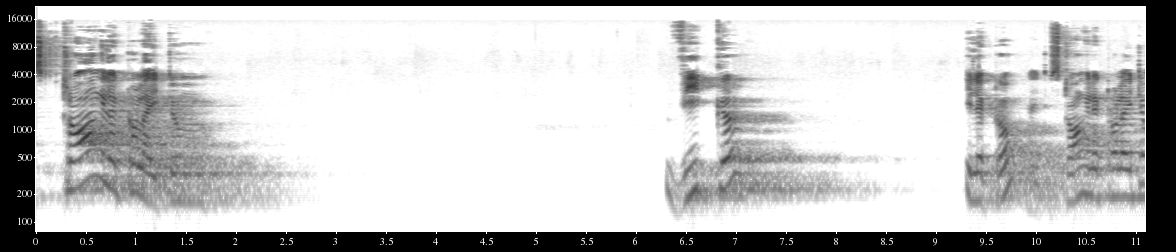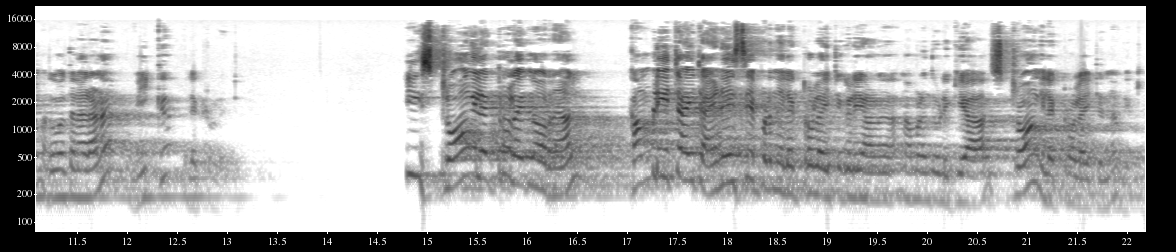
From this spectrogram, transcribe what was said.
സ്ട്രോങ് ഇലക്ട്രോലൈറ്റും വീക്ക് ഇലക്ട്രോലൈറ്റ് സ്ട്രോങ് ഇലക്ട്രോലൈറ്റും അതുപോലെ തന്നെ ആരാണ്? വീക്ക് ഇലക്ട്രോലൈറ്റ് ഈ സ്ട്രോങ് ഇലക്ട്രോലൈറ്റ് എന്ന് പറഞ്ഞാൽ കംപ്ലീറ്റ് ആയിട്ട് അയണൈസ് ചെയ്യപ്പെടുന്ന ഇലക്ട്രോലൈറ്റുകളെയാണ് നമ്മൾ എന്ത് വിളിക്കുക? സ്ട്രോങ് ഇലക്ട്രോലൈറ്റ് എന്ന് വിളിക്കുക.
